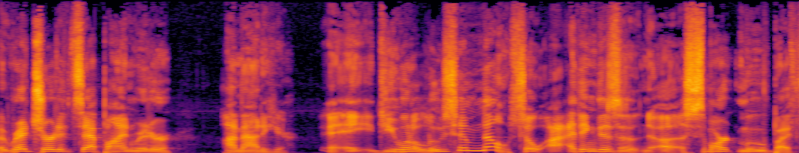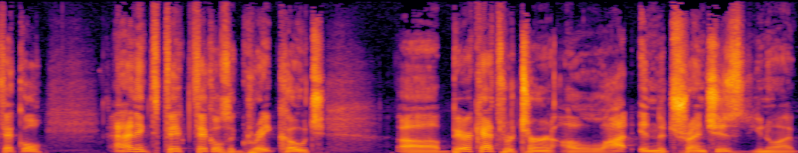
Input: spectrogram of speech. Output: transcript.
I redshirted, sat behind Ridder. I'm out of here. Do you want to lose him? No. So I think this is a, a smart move by Fickell, and I think Fick- Fickell's a great coach. Uh, Bearcats return a lot in the trenches. You know, I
